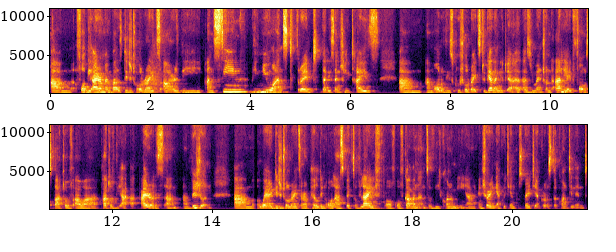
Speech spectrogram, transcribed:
Um, for the AIRA members, digital rights are the unseen, the nuanced thread that essentially ties um, um, all of these crucial rights together. And it, uh, as you mentioned earlier, it forms part of our part of the AIRA's um, uh, vision, um, where digital rights are upheld in all aspects of life, of, of governance, of the economy, uh, ensuring equity and prosperity across the continent.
